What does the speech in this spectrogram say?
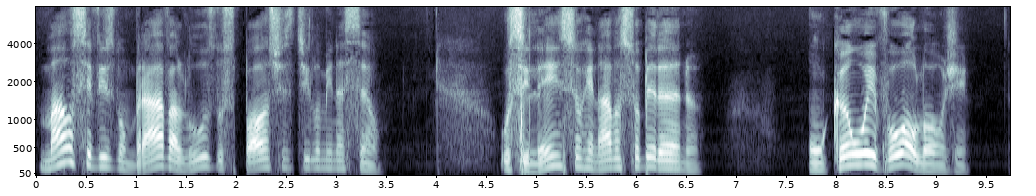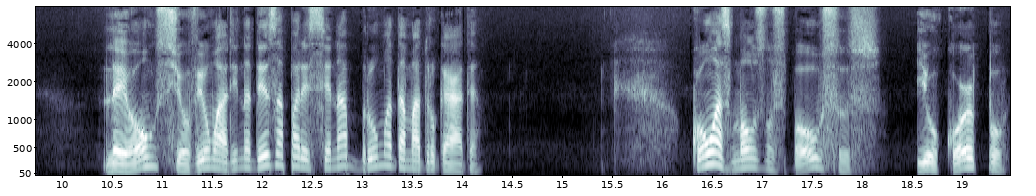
Mal se vislumbrava a luz dos postes de iluminação. O silêncio reinava soberano. Um cão oivou ao longe. Leôncio ouviu Marina desaparecer na bruma da madrugada. Com as mãos nos bolsos e o corpo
